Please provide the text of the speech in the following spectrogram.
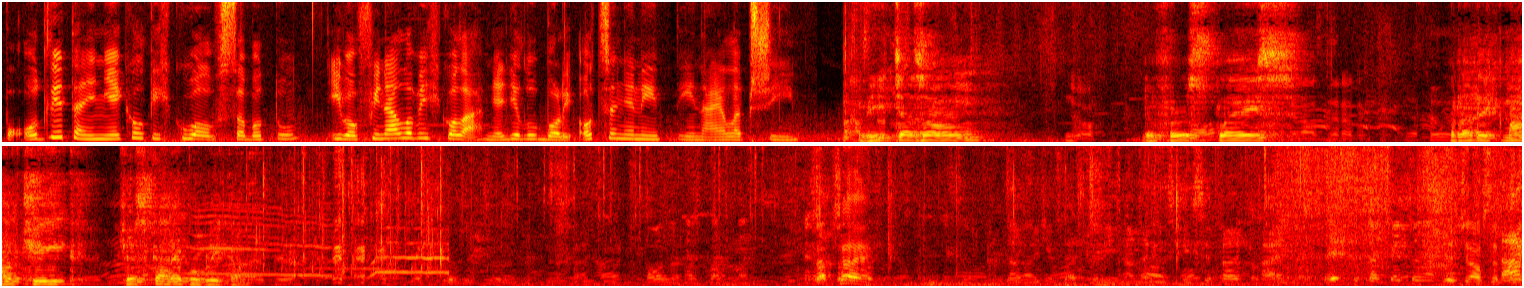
Po odlietaní niekoľkých kôl v sobotu i vo finálových kolách v nedelu boli ocenení tí najlepší. Výťazom the first place Radek Malčík, Česká republika. Dobře. Ti flašku vína, si na...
